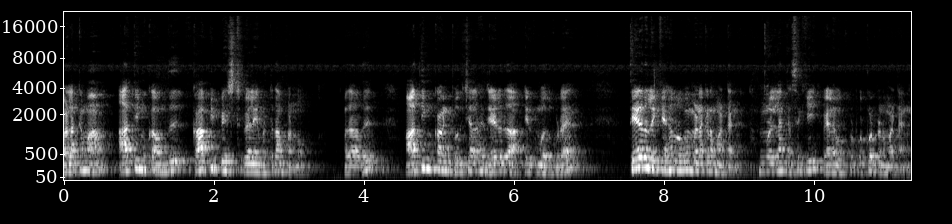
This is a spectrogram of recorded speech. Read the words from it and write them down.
வழக்கமாக அதிமுக வந்து காப்பி பேஸ்ட் வேலையை மட்டும் தான் பண்ணும். அதாவது அதிமுகவின் பொதுச்செயலாளர் ஜெயலலிதா இருக்கும்போது கூட தேர்தலுக்காக ரொம்ப மெனக்கிட மாட்டாங்க. முன்னாடிலாம் கசக்கி வேலை ஒர்க் ஒர்க் அவுட் பண்ண மாட்டாங்க.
